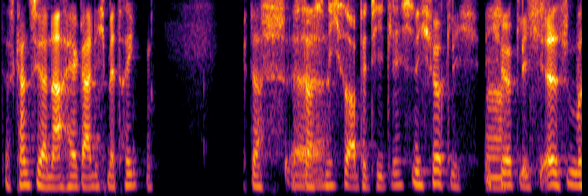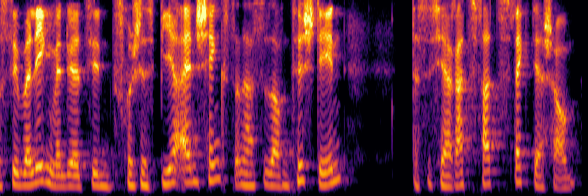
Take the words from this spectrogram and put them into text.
das kannst du ja nachher gar nicht mehr trinken. Das, Ist das äh, nicht so appetitlich? nicht wirklich, nicht Ah. wirklich. Das musst du überlegen, wenn du jetzt hier ein frisches Bier einschenkst und hast es auf dem Tisch stehen, das ist ja ratzfatz weg, der Schaum.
